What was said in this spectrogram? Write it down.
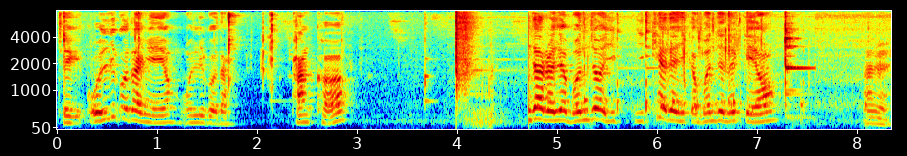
저기 올리고당이에요 올리고당. 반컵. 감자를 먼저 익, 익혀야 되니까 먼저 넣을게요. 마늘.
